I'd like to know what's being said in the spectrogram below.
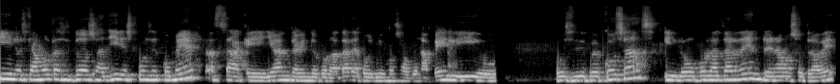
y nos quedamos casi todos allí después de comer hasta que el entrenamiento por la tarde, pues vimos alguna peli o pues ese tipo de cosas y luego por la tarde entrenamos otra vez.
